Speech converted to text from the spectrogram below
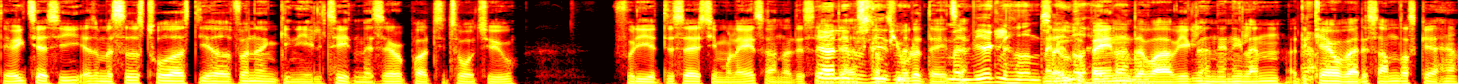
det er jo ikke til at sige. Altså, Mercedes troede også, de havde fundet en genialitet med Zero Pod i 22, fordi at det sagde simulatoren, og det sagde Ja, deres præcis, computerdata. Men, men virkeligheden Men ude på banen, der var virkeligheden en helt anden, og det ja. kan jo være det samme, der sker her.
